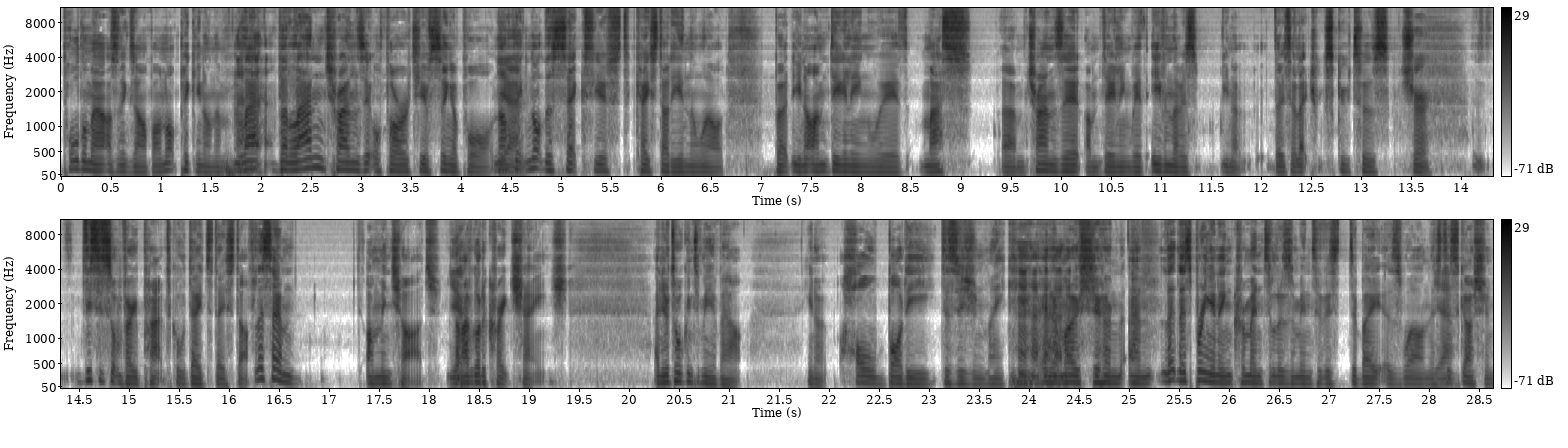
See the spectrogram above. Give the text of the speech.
pull them out as an example. I'm not picking on them. La- the Land Transit Authority of Singapore. Nothing, Yeah. not the sexiest case study in the world, but you know, I'm dealing with mass um, transit. I'm dealing with even those, you know, those electric scooters. Sure. This is sort of very practical day-to-day stuff. Let's say I'm, I'm in charge Yeah. and I've got to create change, and you're talking to me about you know, whole body decision making and emotion. And let, us bring an incrementalism into this debate as well in this Yeah. discussion.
